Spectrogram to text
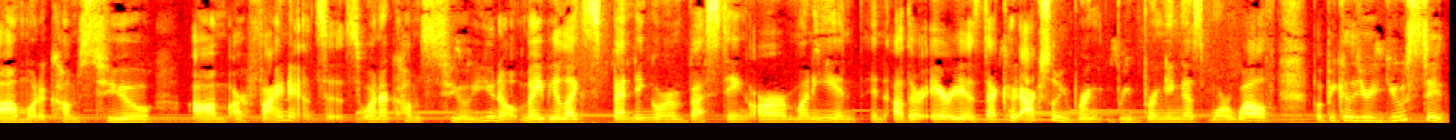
um, when it comes to um, our finances, when it comes to, you know, maybe like spending or investing our money in, in other areas that could actually bring, be bringing us more wealth. But because you're used to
